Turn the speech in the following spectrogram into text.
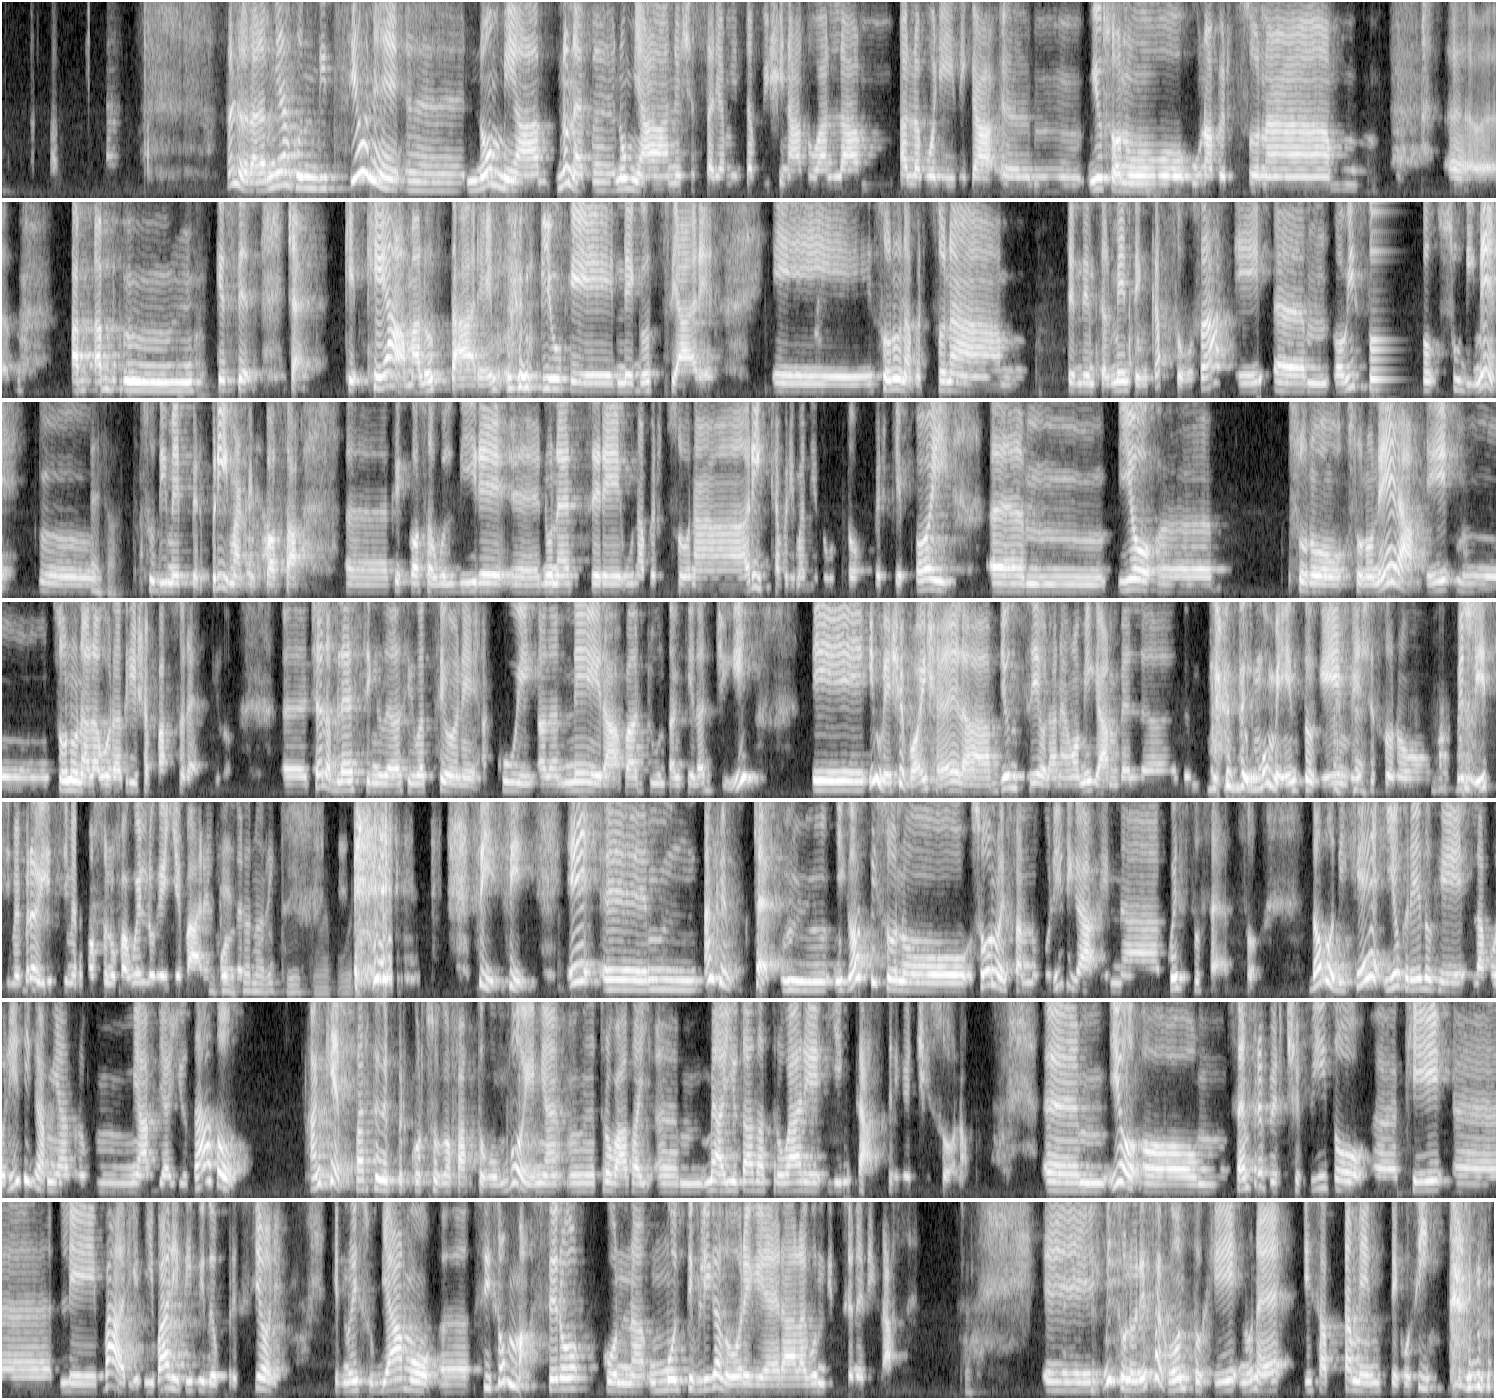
Allora, la mia condizione eh, non, mi ha, non, è- non mi ha necessariamente avvicinato alla, alla politica. Ehm, io sono una persona eh, ab- ab- mm, che, se- cioè, che- che ama lottare più che negoziare. E sono una persona tendenzialmente incazzosa e ehm, ho visto su di me eh, Esatto. Su di me per prima che cosa, eh, che cosa vuol dire eh, non essere una persona ricca prima di tutto, perché poi ehm, io eh, sono, sono nera e mh, sono una lavoratrice a basso reddito. Eh, c'è la blessing della situazione a cui alla nera va aggiunta anche la G, e invece poi c'è la Beyoncé o la Naomi Campbell eh, del momento che invece sono bellissime, bravissime, possono fare quello che gli pare. Che sono ricchissime pure. sì, sì, e ehm, anche cioè, mh, i corpi sono, sono e fanno politica in uh, questo senso. Dopodiché io credo che la politica mi, ha tro- mi abbia aiutato anche parte del percorso che ho fatto con voi, mi ha, eh, trovato, ehm, mi ha aiutato a trovare gli incastri che ci sono. Ehm, io ho mh, sempre percepito eh, che eh, varie, i vari tipi di oppressione che noi subiamo eh, si sommassero con un moltiplicatore che era la condizione di classe. Certo. E mi sono resa conto che non è esattamente così.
